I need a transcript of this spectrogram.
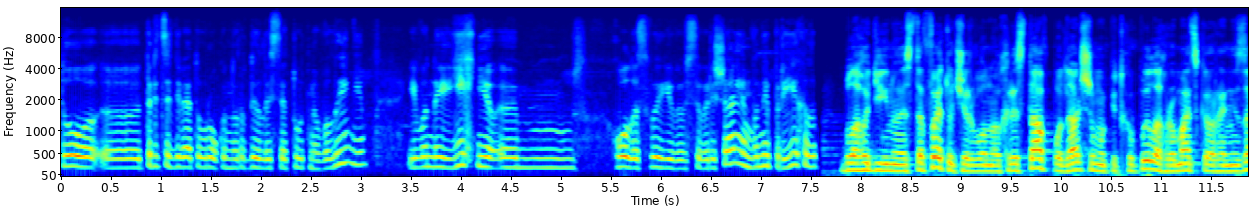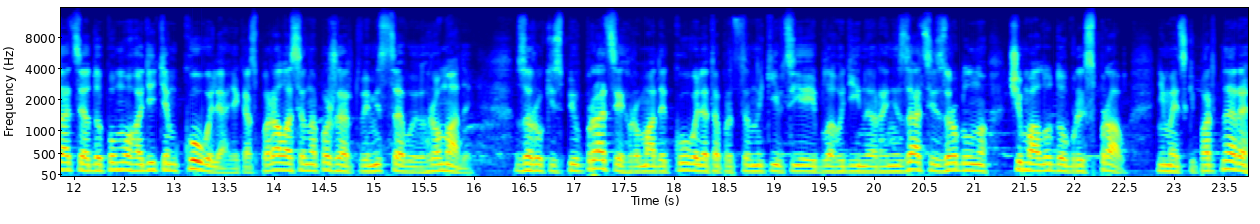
до е, 39-го року народилися тут на Волині, і вони їхні. ем, голос виявився вирішальним. Вони приїхали. Благодійну естафету Червоного Христа в подальшому підхопила громадська організація «Допомога дітям Ковеля», яка спиралася на пожертви місцевої громади. За роки співпраці громади Ковеля та представників цієї благодійної організації зроблено чимало добрих справ. Німецькі партнери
